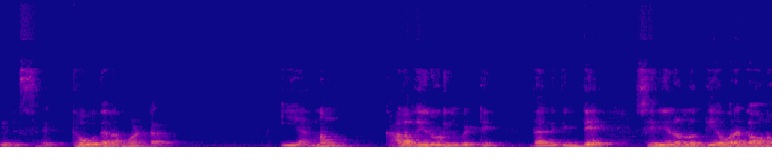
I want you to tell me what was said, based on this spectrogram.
దీన్ని శ్రద్ధౌదనము అంటారు. ఈ అన్నం కాలభైరవుడికి పెట్టి దాన్ని తింటే శరీరంలో తీవ్రంగా ఉన్న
